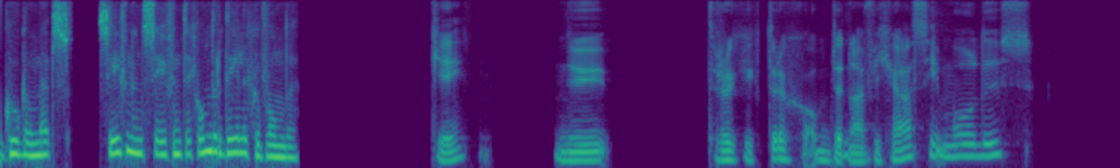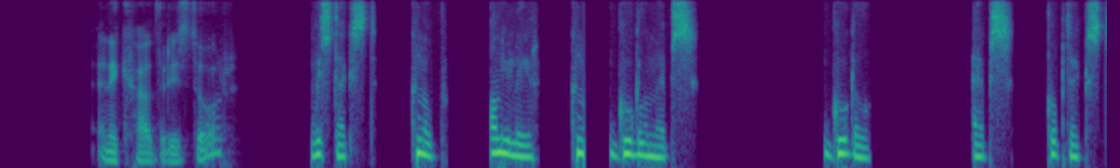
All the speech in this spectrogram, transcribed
Google Maps. 77 onderdelen gevonden. Oké, nu druk ik terug op de navigatiemodus. En ik ga er eens door. Wistekst. Knop. Annuleer. Knop. Google Maps. Google. Apps. Koptekst.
